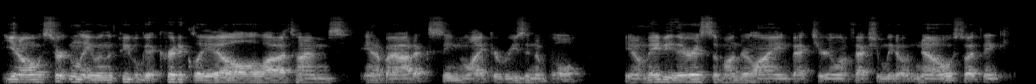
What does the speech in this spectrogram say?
you know, certainly when the people get critically ill, a lot of times antibiotics seem like a reasonable, you know, maybe there is some underlying bacterial infection we don't know. So I think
